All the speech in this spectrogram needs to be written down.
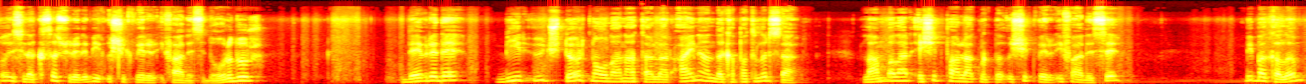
Dolayısıyla kısa süreli bir ışık verir ifadesi doğrudur. Devrede 1, 3, 4 nolu anahtarlar aynı anda kapatılırsa lambalar eşit parlaklıkta ışık verir ifadesi bir bakalım.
